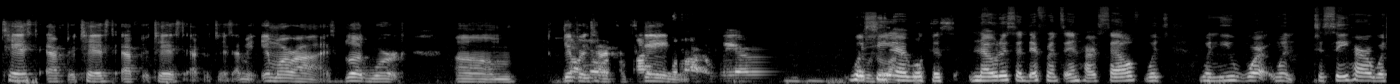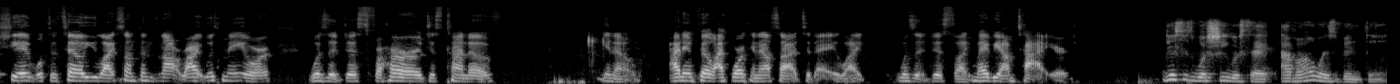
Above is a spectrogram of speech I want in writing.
test after test after test after test. I mean, MRIs, blood work, um, different types of scans. Was she able to notice a difference in herself? Which, when you were went to see her, was she able to tell you like something's not right with me, or was it just for her, just kind of, you know, I didn't feel like working outside today? Like, was it just like maybe I'm tired? This is what she would say. I've always been thin.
